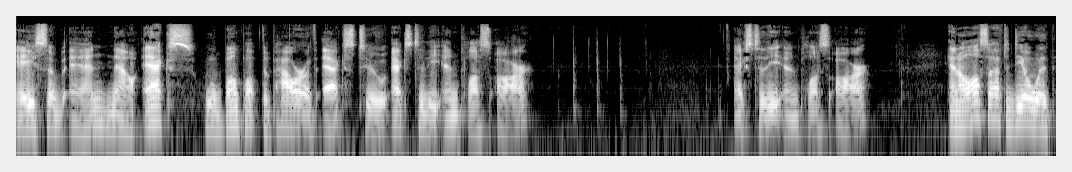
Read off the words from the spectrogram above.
a sub n. Now, x will bump up the power of x to x to the n plus r. x to the n plus r. And I'll also have to deal with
